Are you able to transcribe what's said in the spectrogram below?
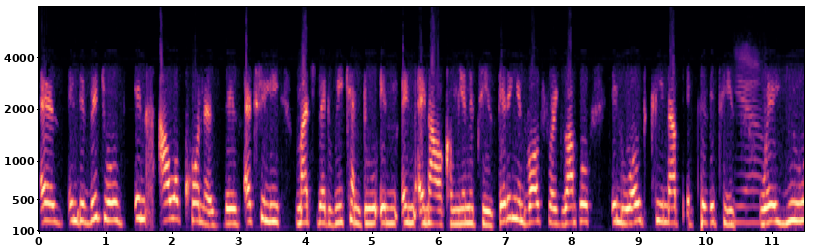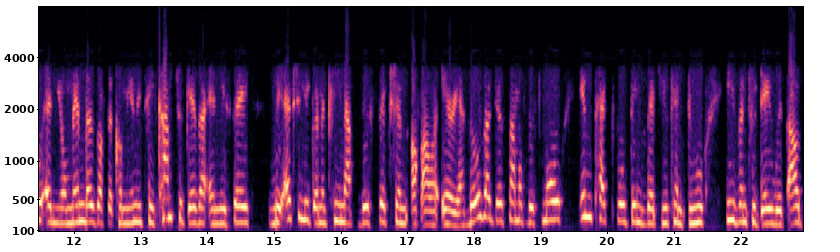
as individuals in our corners, there's actually much that we can do in, in, in our communities. Getting involved, for example, in world cleanup activities yeah. where you and your members of the community come together and we say, we're actually going to clean up this section of our area. Those are just some of the small, impactful things that you can do even today without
